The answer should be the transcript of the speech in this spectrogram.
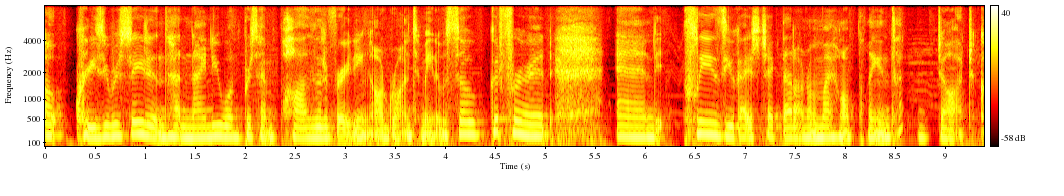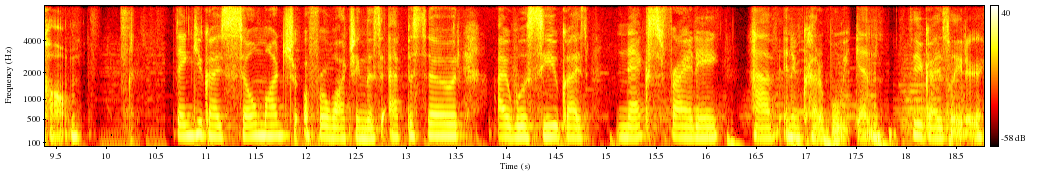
Oh, Crazy Rich Asians had 91% positive rating on Rotten Tomatoes. So good for it. And please, you guys check that out on myhighplains.com. Thank you guys so much for watching this episode. I will see you guys next Friday. Have an incredible weekend. See you guys later.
